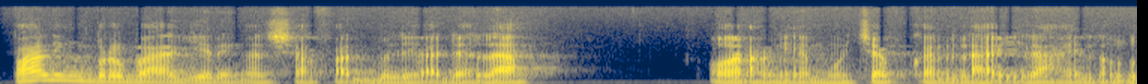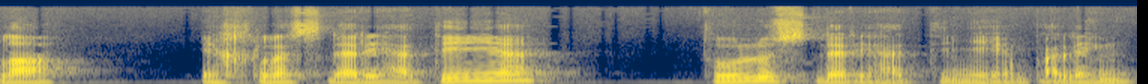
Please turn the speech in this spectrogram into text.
paling berbahagia dengan syafaat beliau adalah orang yang mengucapkan la ilaha illallah ikhlas dari hatinya, tulus dari hatinya yang paling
